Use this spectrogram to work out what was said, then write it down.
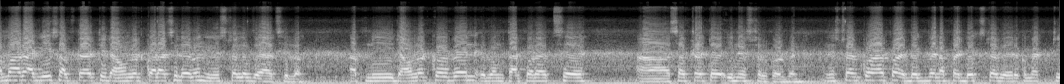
আমার আগে সফটওয়্যারটি ডাউনলোড করা ছিল এবং ইনস্টলে দেওয়া ছিল। আপনি ডাউনলোড করবেন এবং তারপর হচ্ছে সফটওয়্যারটা ইনস্টল করবেন। ইনস্টল করার পর দেখবেন আপনার ডেস্কটপে এরকম একটি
